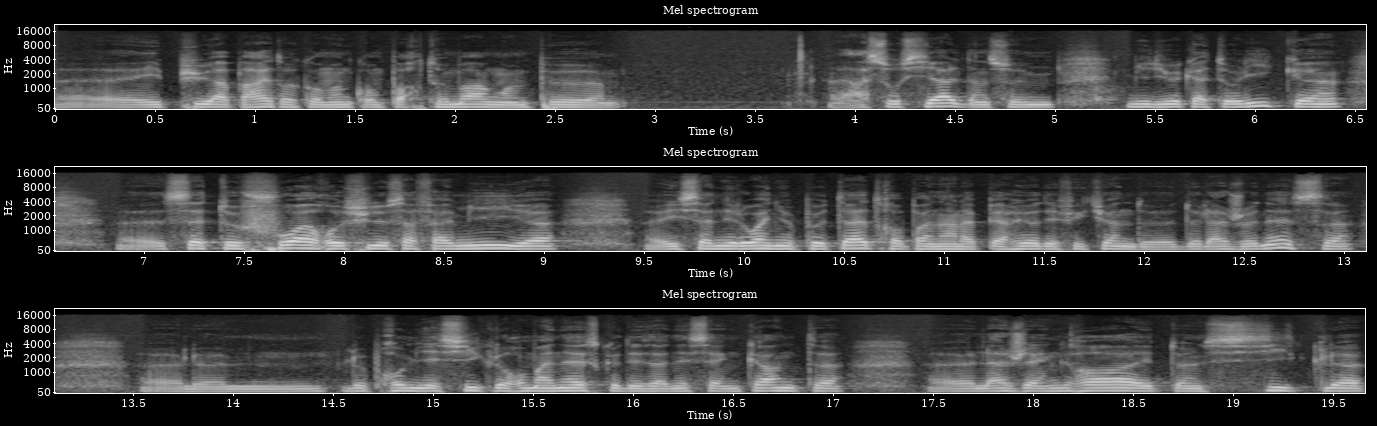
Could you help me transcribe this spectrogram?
ait pu apparaître comme un comportement un peu asocial dans ce milieu catholique. Euh, cette foi reçue de sa famille, euh, il s'en éloigne peut-être pendant la période effectivement de, la jeunesse. Euh, le, premier cycle romanesque des années 50, La Gingras, est un cycle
